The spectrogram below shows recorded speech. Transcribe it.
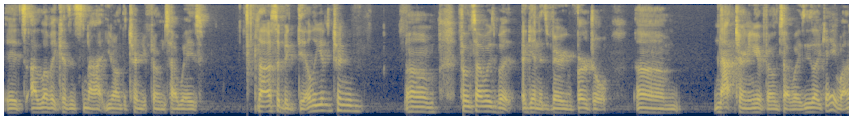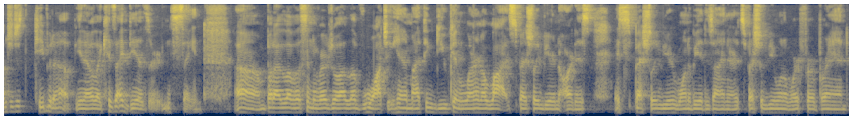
It's i love it because it's not you don't have to turn your phone sideways not as a big deal. You have to turn your um, phone sideways, but again, it's very Virgil. Um, not turning your phone sideways. He's like, hey, why don't you just keep it up? You know, like his ideas are insane. Um, but I love listening to Virgil. I love watching him. I think you can learn a lot, especially if you're an artist, especially if you want to be a designer, especially if you want to work for a brand.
